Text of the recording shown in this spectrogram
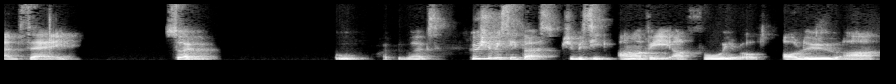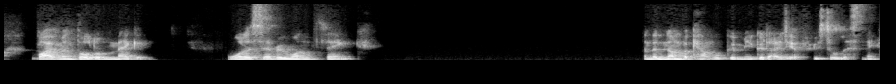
and say, so, oh, hope it works. Who should we see first? Should we see Arvi, our four-year-old, Olu, our five-month-old, or Megan? What does everyone think? And the number count will give me a good idea of who's still listening.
